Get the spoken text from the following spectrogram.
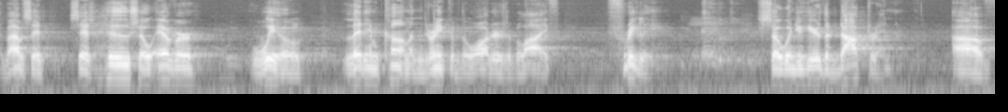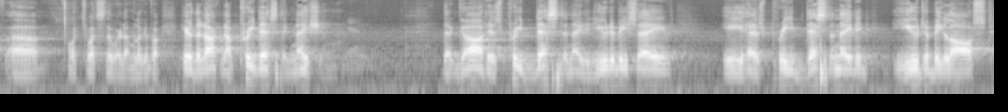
The Bible said, says, Whosoever will, let him come and drink of the waters of life freely. So when you hear the doctrine of, uh, what's, what's the word I'm looking for? Hear the doctrine of predestination. That God has predestinated you to be saved, He has predestinated you to be lost.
